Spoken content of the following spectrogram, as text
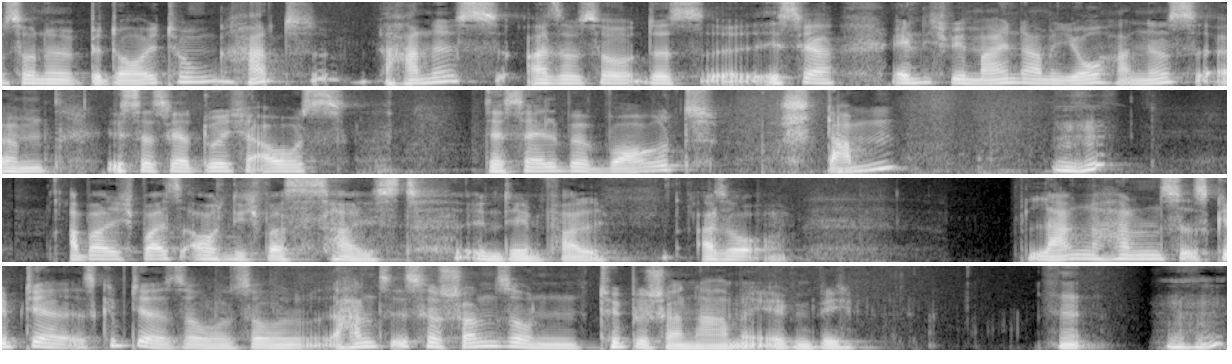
so eine Bedeutung hat. Hannes, also so, das ist ja ähnlich wie mein Name Johannes, ähm, ist das ja durchaus derselbe Wortstamm. Mhm. Aber ich weiß auch nicht, was es heißt in dem Fall. Also Langhans, es gibt ja, es gibt ja so, so, Hans ist ja schon so ein typischer Name irgendwie. Hm. Mhm.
